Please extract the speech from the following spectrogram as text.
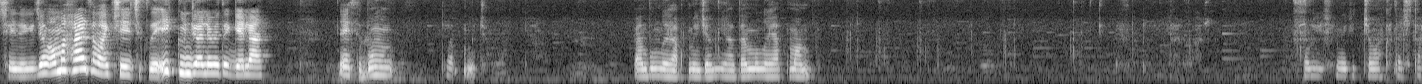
şeyle giyeceğim ama her zamanki şey çıktı. İlk güncellemede gelen. Neyse bunu yapmayacağım. Ben bunu yapmayacağım ya. Ben bunu yapmam. Oraya şimdi gideceğim arkadaşlar.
